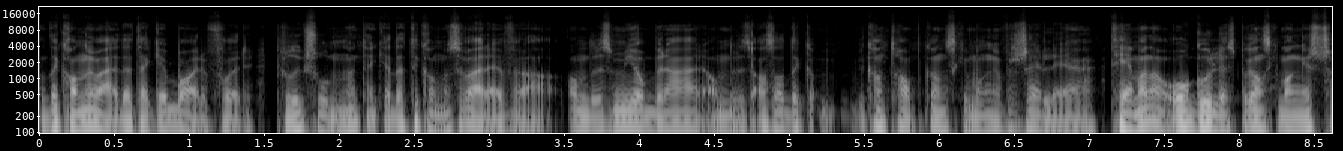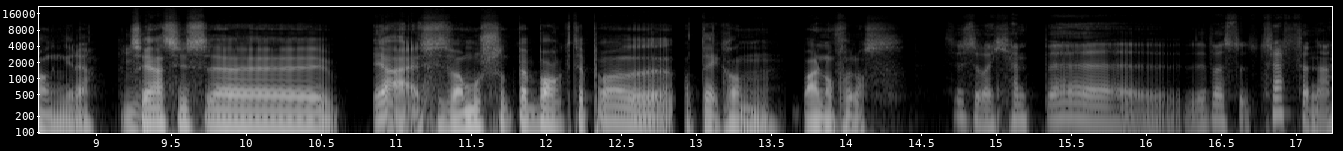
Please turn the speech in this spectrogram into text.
Og det kan jo være, Dette er ikke bare for produksjonene, tenker jeg. Dette kan også være fra andre som jobber her. Andre, altså det kan, vi kan ta opp ganske mange forskjellige temaer da, og gå løs på ganske mange sjangere. Mm. Så jeg syns eh, ja, synes det var morsomt med bakteppet, og at det kan være noe for oss. Jeg syns det var kjempe Det var så treffende.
